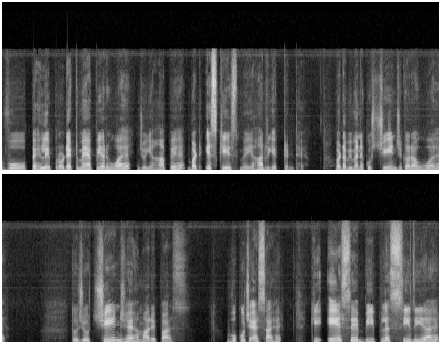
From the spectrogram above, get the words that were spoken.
वो पहले प्रोडक्ट में अपियर हुआ है, जो यहाँ पे है बट इस केस में यहाँ रिएक्टेंट है। बट अभी मैंने कुछ चेंज करा हुआ है। तो जो चेंज है हमारे पास, वो कुछ ऐसा है कि ए से बी प्लस सी दिया है,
